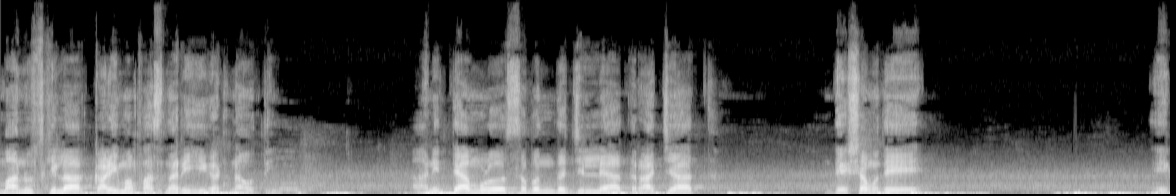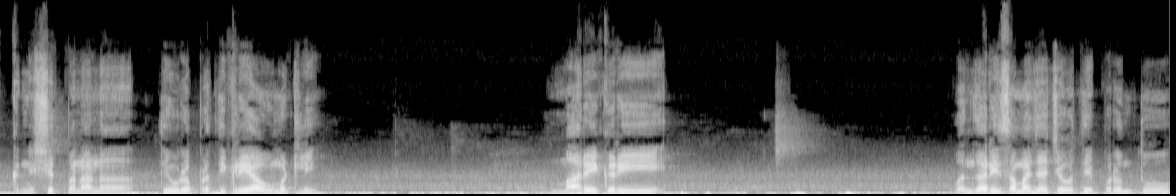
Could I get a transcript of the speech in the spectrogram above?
माणुसकीला काळीमा फासणारी ही घटना होती. आणि त्यामुळं सबंध जिल्ह्यात राज्यात देशामध्ये एक निश्चितपणानं तीव्र प्रतिक्रिया उमटली. मारेकरी वंजारी समाजाचे होते परंतु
